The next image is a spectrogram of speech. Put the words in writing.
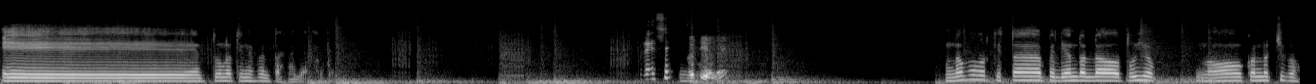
Eh, tú no tienes ventaja, ya. ok. 13. No tiene. No, porque está peleando al lado tuyo, no con los chicos.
